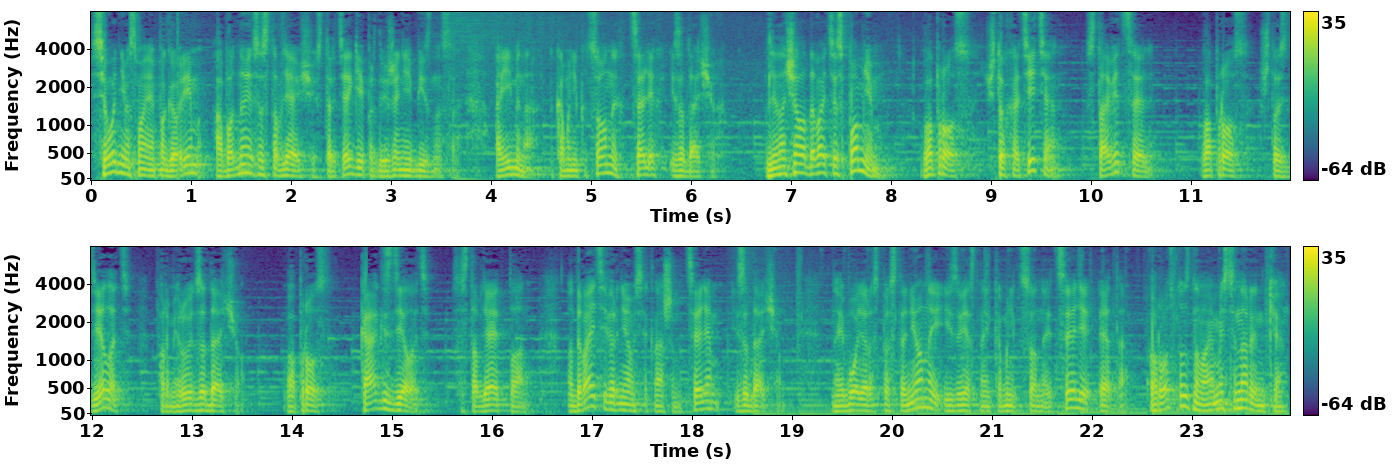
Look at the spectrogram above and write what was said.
Сегодня мы с вами поговорим об одной из составляющих стратегии продвижения бизнеса, а именно о коммуникационных целях и задачах. Для начала давайте вспомним вопрос «что хотите?» ставит цель, вопрос «что сделать?» формирует задачу, вопрос «как сделать?» Составляет план. Но давайте вернемся к нашим целям и задачам. Наиболее распространенные и известные коммуникационные цели – это рост узнаваемости на рынке,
